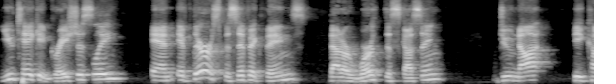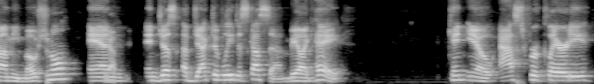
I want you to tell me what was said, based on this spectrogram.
you take it graciously. And if there are specific things that are worth discussing do not become emotional and and just objectively discuss them. Be like hey can you know ask for clarity.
